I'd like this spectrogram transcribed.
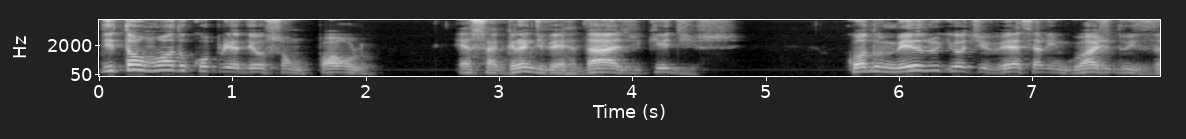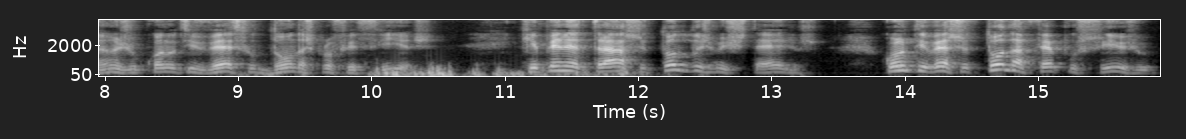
De tal modo compreendeu São Paulo essa grande verdade que disse: Quando mesmo que eu tivesse a linguagem dos anjos, quando tivesse o dom das profecias, que penetrasse todos os mistérios, quando tivesse toda a fé possível,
